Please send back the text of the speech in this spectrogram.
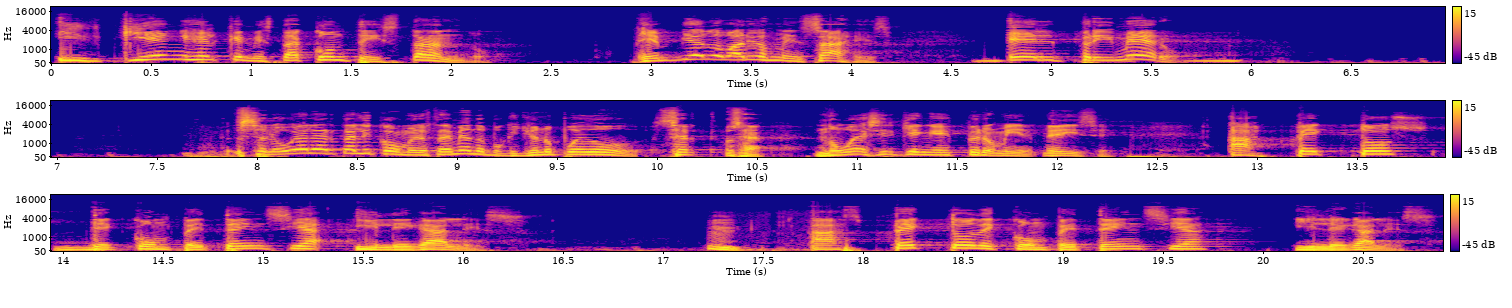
y quién es el que me está contestando. He enviado varios mensajes. El primero, se lo voy a leer tal y como me lo está enviando porque yo no puedo ser, o sea, no voy a decir quién es, pero mire, me dice, aspectos de competencia ilegales. Mm. Aspecto de competencia ilegales.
